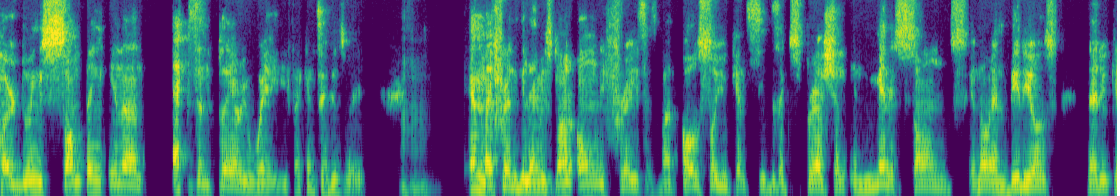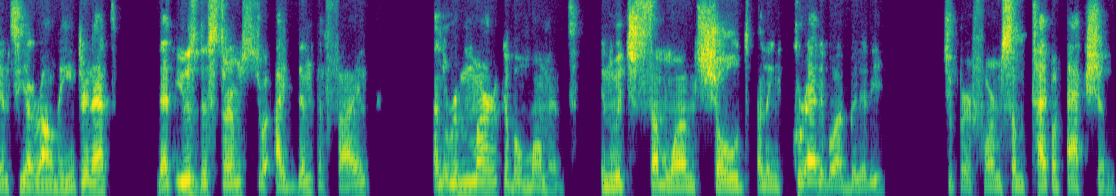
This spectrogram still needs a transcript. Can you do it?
or doing something in an exemplary way, if I can say this way. Mm-hmm. And my friend Guilherme, it's not only phrases, but also you can see this expression in many songs, you know, and videos that you can see around the internet that use these terms to identify a remarkable moment in which someone showed an incredible ability to perform some type of action.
